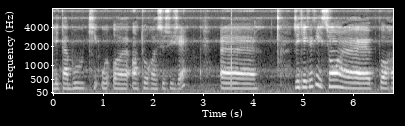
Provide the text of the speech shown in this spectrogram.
les tabous qui entourent ce sujet. J'ai quelques questions pour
